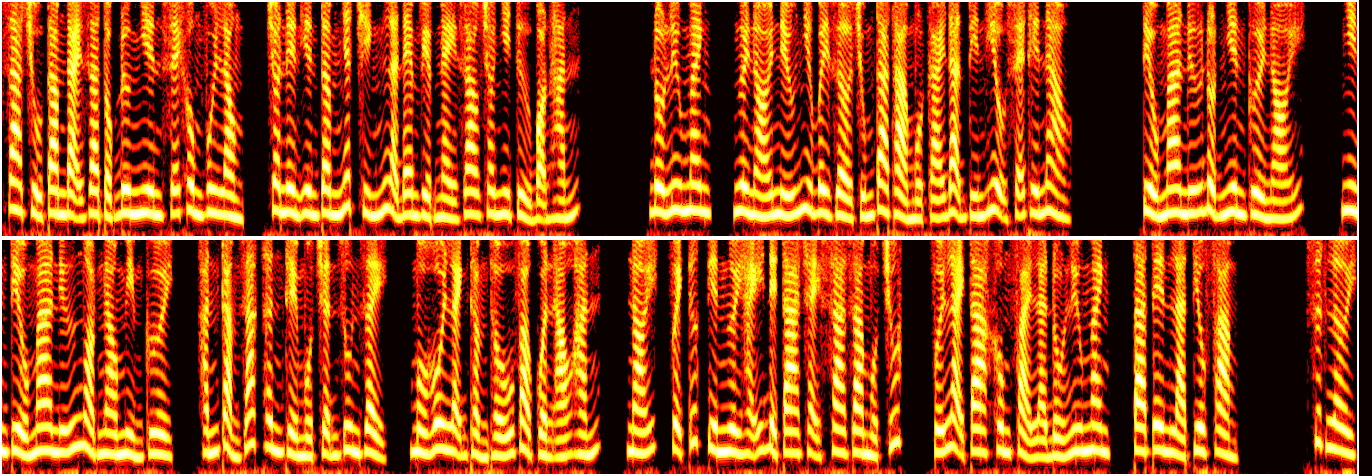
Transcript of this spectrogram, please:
Gia chủ tam đại gia tộc đương nhiên sẽ không vui lòng, cho nên yên tâm nhất chính là đem việc này giao cho nhi tử bọn hắn. Đồ lưu manh, người nói nếu như bây giờ chúng ta thả một cái đạn tín hiệu sẽ thế nào? Tiểu ma nữ đột nhiên cười nói, nhìn tiểu ma nữ ngọt ngào mỉm cười, hắn cảm giác thân thể một trận run rẩy, mồ hôi lạnh thẩm thấu vào quần áo hắn, nói, vậy tước tiên người hãy để ta chạy xa ra một chút, với lại ta không phải là đồ lưu manh, ta tên là Tiêu Phàm. Dứt lời,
